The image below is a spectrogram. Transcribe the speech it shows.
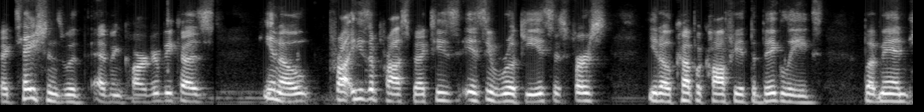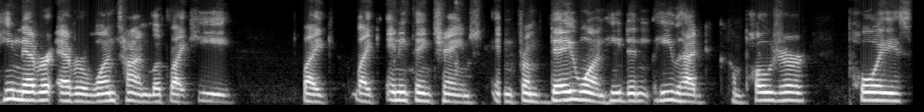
expectations with Evan Carter because you know pro, he's a prospect he's is a rookie it's his first you know cup of coffee at the big leagues but man he never ever one time looked like he like like anything changed and from day one he didn't he had composure poise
